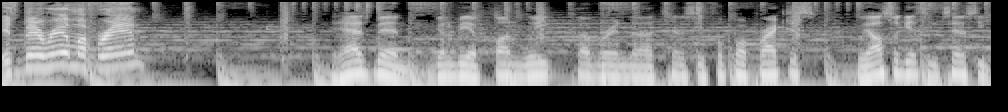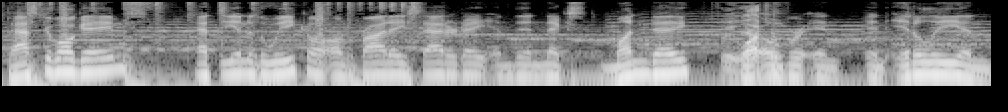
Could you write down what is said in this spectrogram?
It's been real, my friend. It has been going to be a fun week covering uh, Tennessee football practice. We also get some Tennessee basketball games at the end of the week on, on Friday, Saturday, and then next Monday. We They're over in in Italy, and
